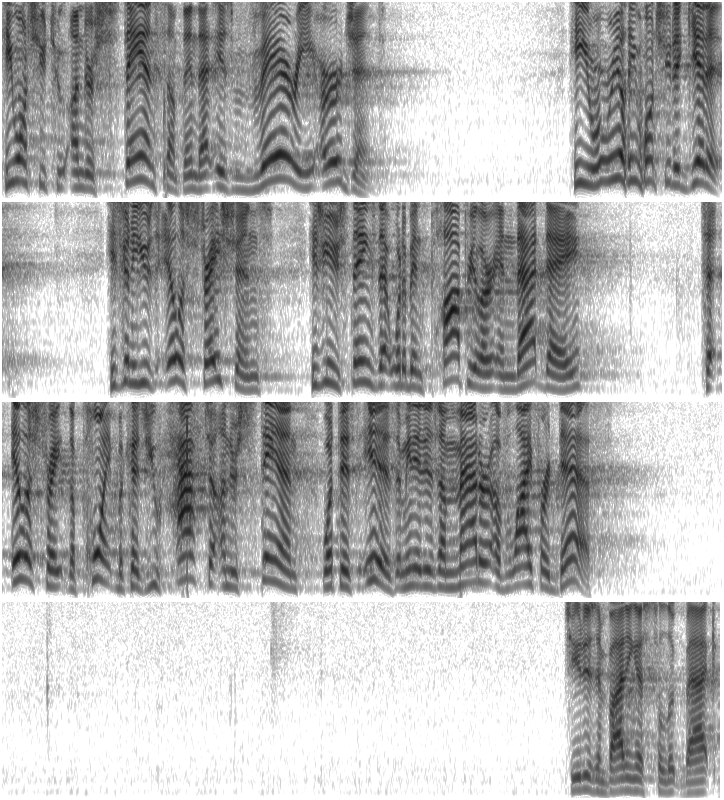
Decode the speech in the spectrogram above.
He wants you to understand something that is very urgent. He really wants you to get it. He's going to use illustrations, he's going to use things that would have been popular in that day to illustrate the point because you have to understand what this is. I mean, it is a matter of life or death. Jude is inviting us to look back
